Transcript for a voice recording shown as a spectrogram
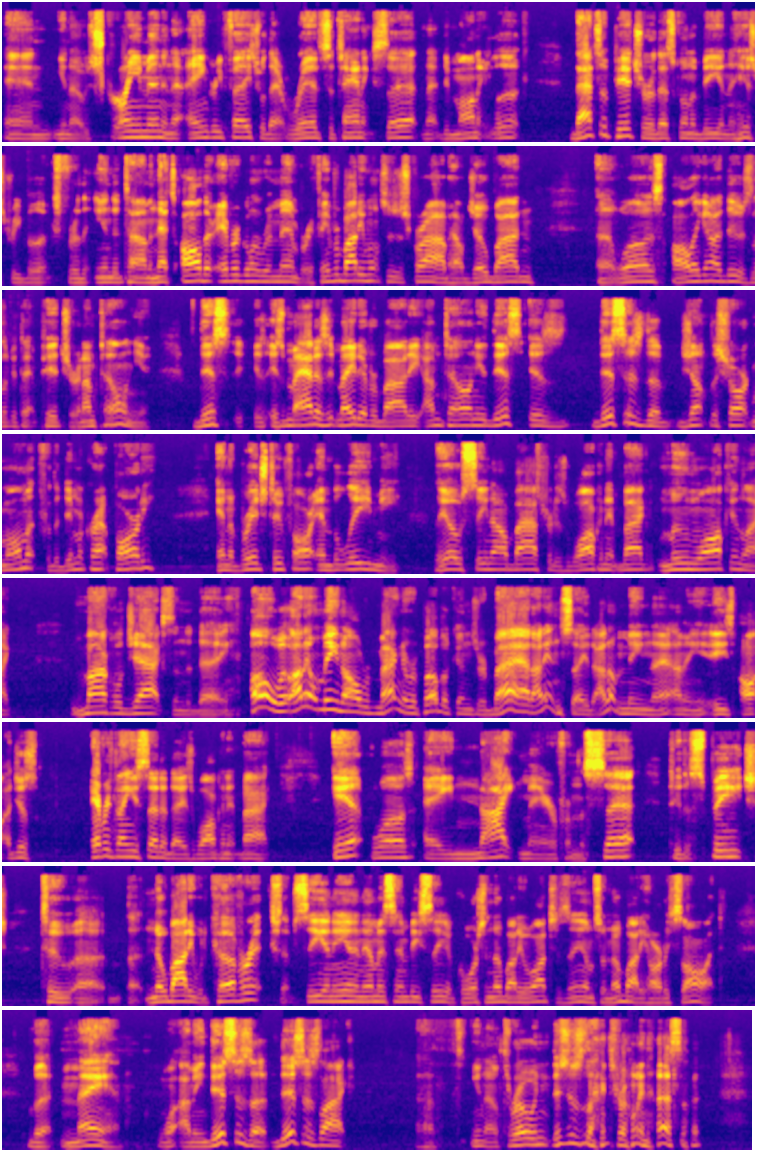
and, you know, screaming in that angry face with that red satanic set and that demonic look, that's a picture that's going to be in the history books for the end of time. And that's all they're ever going to remember. If everybody wants to describe how Joe Biden uh, was, all they got to do is look at that picture. And I'm telling you, this is as mad as it made everybody. I'm telling you, this is this is the jump the shark moment for the Democrat Party and a bridge too far. And believe me, the old senile bastard is walking it back, moonwalking like Michael Jackson today. Oh, well, I don't mean all MAGA Republicans are bad. I didn't say that. I don't mean that. I mean, he's all, just everything he said today is walking it back. It was a nightmare from the set to the speech to uh, uh, nobody would cover it except CNN and MSNBC, of course, and nobody watches them, so nobody hardly saw it. But man, well, I mean, this is a this is like, uh, you know, throwing this is like throwing us,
